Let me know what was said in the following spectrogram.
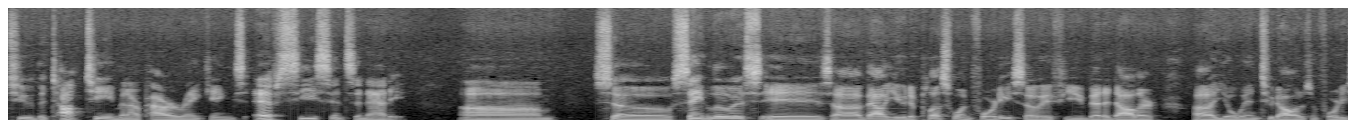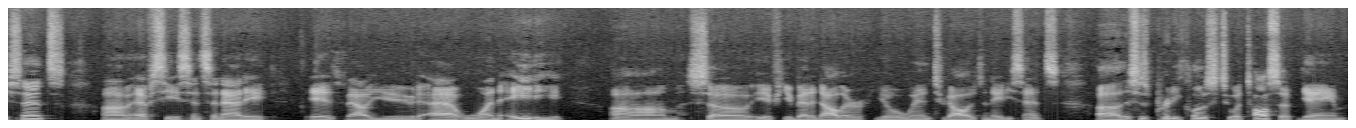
to the top team in our power rankings, FC Cincinnati. Um, so St. Louis is uh, valued at plus 140. So if you bet a dollar, uh, you'll win $2.40. Um, FC Cincinnati is valued at 180. Um, so if you bet a dollar, you'll win two dollars and eighty cents. Uh, this is pretty close to a toss-up game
